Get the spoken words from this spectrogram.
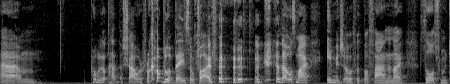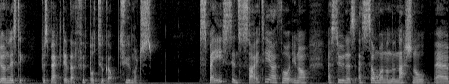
Um, probably not had a shower for a couple of days or five. and that was my image of a football fan. And I thought, from a journalistic perspective, that football took up too much space in society. I thought, you know, as soon as, as someone on the national uh,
